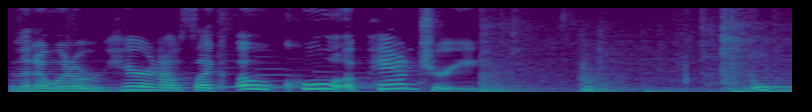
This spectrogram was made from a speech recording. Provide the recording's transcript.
And then I went over here and I was like, oh, cool, a pantry. Oh,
